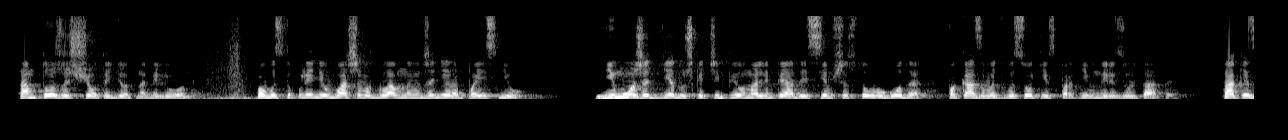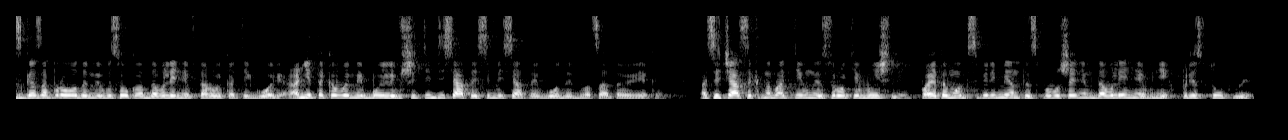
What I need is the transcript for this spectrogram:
Там тоже счет идет на миллионы. По выступлению вашего главного инженера поясню. Не может дедушка чемпиона Олимпиады 76 года показывать высокие спортивные результаты. Так и с газопроводами высокого давления второй категории. Они таковыми были в 60-е 70-е годы 20 века. А сейчас их нормативные сроки вышли, поэтому эксперименты с повышением давления в них преступны.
